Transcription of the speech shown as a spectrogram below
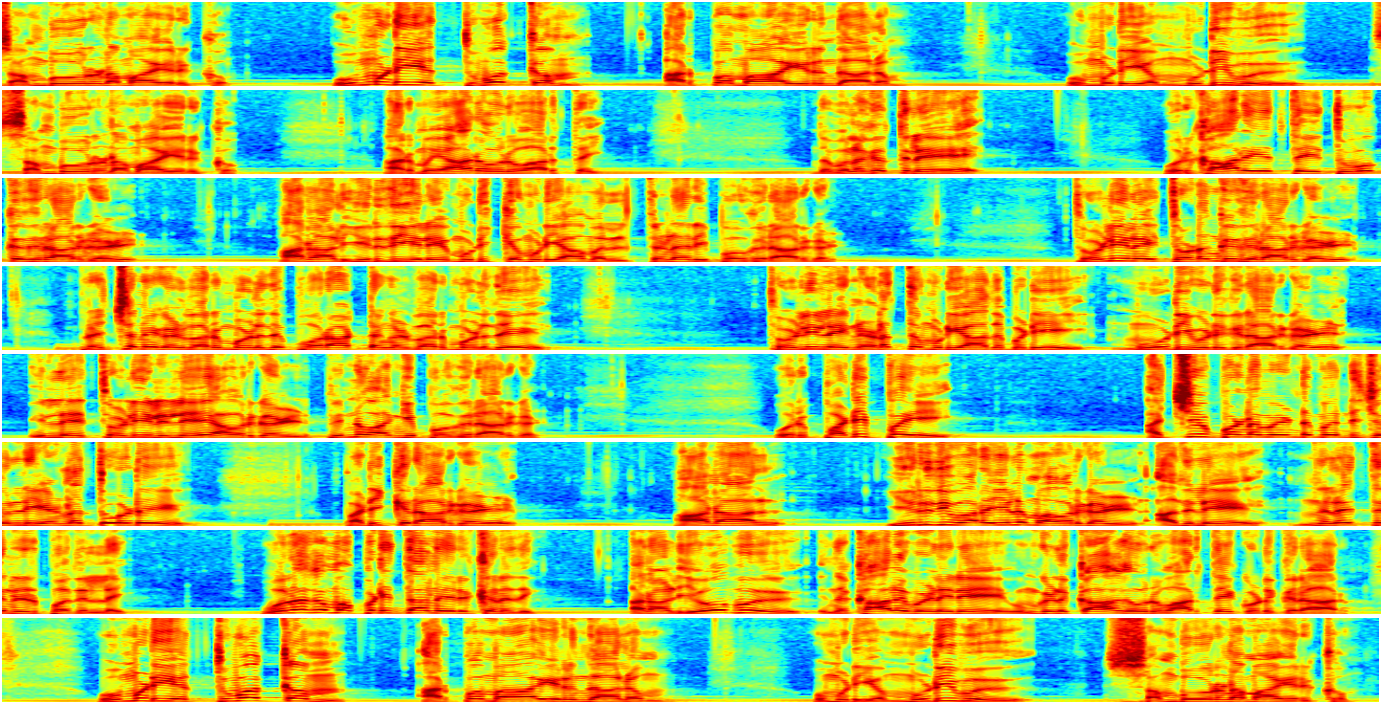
சம்பூர்ணமாயிருக்கும். உம்முடைய துவக்கம் அற்பமாக இருந்தாலும் உம்முடைய முடிவு சம்பூர்ணமாயிருக்கும். அருமையான ஒரு வார்த்தை. இந்த உலகத்திலே ஒரு காரியத்தை துவக்குகிறார்கள் ஆனால் இறுதியிலே முடிக்க முடியாமல் திணறி போகிறார்கள். தொழிலை தொடங்குகிறார்கள் பிரச்சனைகள் வரும்பொழுது போராட்டங்கள் வரும்பொழுது தொழிலை நடத்த முடியாதபடி மூடி விடுகிறார்கள் இல்லை தொழிலிலே அவர்கள் பின்வாங்கி போகிறார்கள். ஒரு படிப்பை அச்சீவ் பண்ண வேண்டும் என்று சொல்லி எண்ணத்தோடு படிக்கிறார்கள். ஆனால் இறுதி வரையிலும் அவர்கள் அதிலே நிலைத்து நிற்பதில்லை. உலகம் அப்படித்தான் இருக்கிறது. ஆனால் யோபு இந்த காலவேளையிலே உங்களுக்காக ஒரு வார்த்தை கொடுக்கிறார். உம்முடைய துவக்கம் அற்பமாக இருந்தாலும் உம்முடைய முடிவு சம்பூர்ணமாக இருக்கும்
